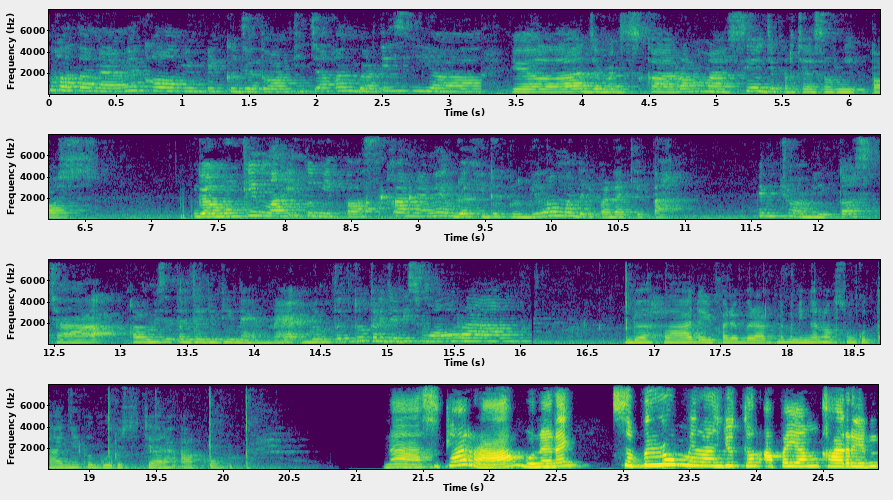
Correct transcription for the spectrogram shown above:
Kata nenek kalau mimpi kejatuhan cicak kan berarti sial. Yalah, zaman sekarang masih aja percaya sama mitos. Gak mungkin lah itu mitos, kan nenek udah hidup lebih lama daripada kita. Ini cuma mitos, Cak. Kalau misalnya terjadi di nenek, belum tentu terjadi semua orang. Udahlah, daripada berantem, mendingan langsung kutanya ke guru sejarah aku. Nah, sekarang Bu Neneng, sebelum melanjutkan apa yang Karin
